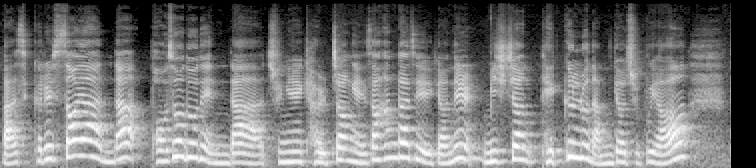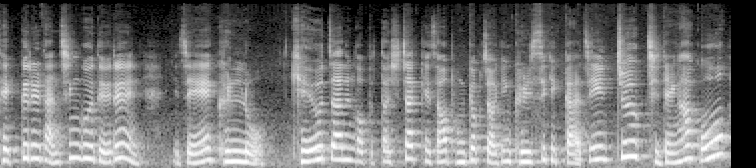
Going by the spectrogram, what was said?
마스크를 써야 한다, 벗어도 된다 중에 결정해서 한 가지 의견을 미션 댓글로 남겨주고요. 댓글을 단 친구들은 이제 글로 개요 짜는 것부터 시작해서 본격적인 글쓰기까지 쭉 진행하고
